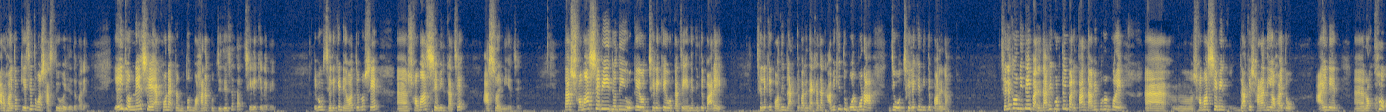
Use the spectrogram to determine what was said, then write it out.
আর হয়তো কেসে তোমার শাস্তিও হয়ে যেতে পারে। এই জন্যে সে এখন একটা নতুন বাহানা খুঁজতে দিয়েছে তার ছেলেকে নেবে। এবং ছেলেকে নেওয়ার জন্য সে সমাজসেবীর কাছে আশ্রয় নিয়েছে। তার সমাজসেবী যদি ওকে, ওর ছেলেকে ওর কাছে এনে দিতে পারে, ছেলেকে কদিন রাখতে পারে দেখা যাক। আমি কিন্তু বলব না যে ও ছেলেকে নিতে পারে না। ছেলেকেও নিতেই পারে, দাবি করতেই পারে। তার দাবি পূরণ করে সমাজসেবীর ডাকে সাড়া দিয়ে হয়তো আইনের রক্ষক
